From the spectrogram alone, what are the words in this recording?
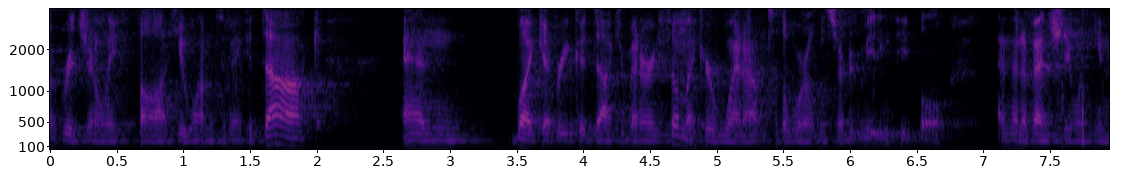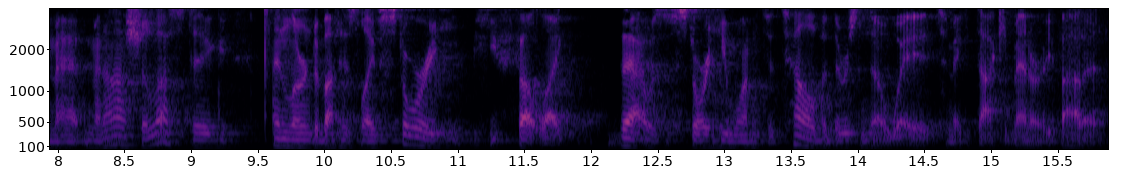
originally thought he wanted to make a doc, and like every good documentary filmmaker, went out into the world and started meeting people. And then eventually, when he met Menashe Lustig and learned about his life story, he, he felt like that was a story he wanted to tell, but there was no way to make a documentary about it.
